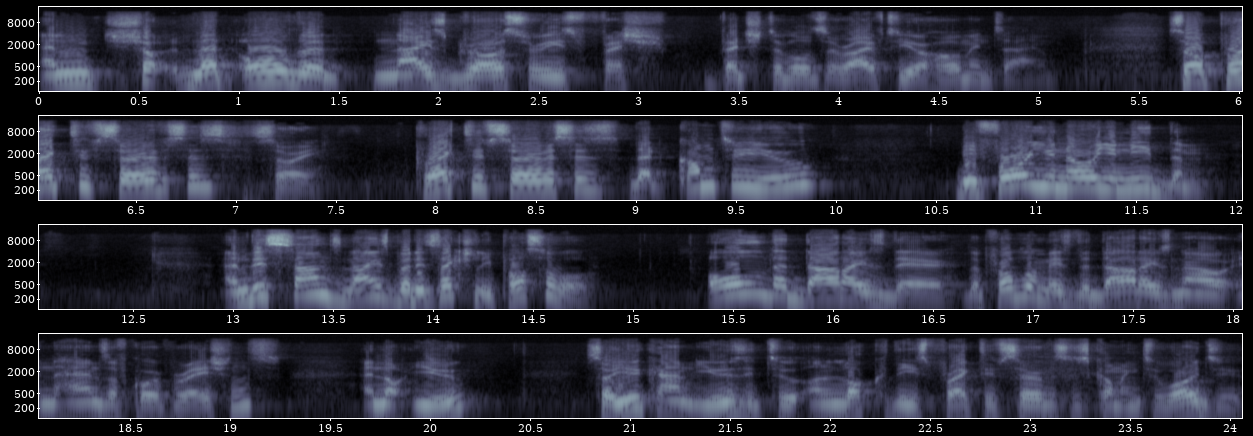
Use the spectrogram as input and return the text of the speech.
and let all the nice groceries, fresh vegetables arrive to your home in time. So proactive services, sorry, proactive services that come to you before you know you need them. And this sounds nice, but it's actually possible. All that data is there. The problem is the data is now in the hands of corporations and not you. So you can't use it to unlock these proactive services coming towards you.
